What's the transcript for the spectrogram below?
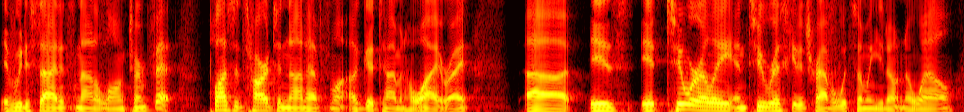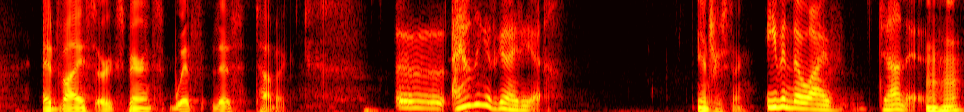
if we decide it's not a long term fit. Plus, it's hard to not have fun, a good time in Hawaii, right? Uh, is it too early and too risky to travel with someone you don't know well? Advice or experience with this topic? I don't think it's a good idea. Interesting. Even though I've done it. Mm-hmm.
